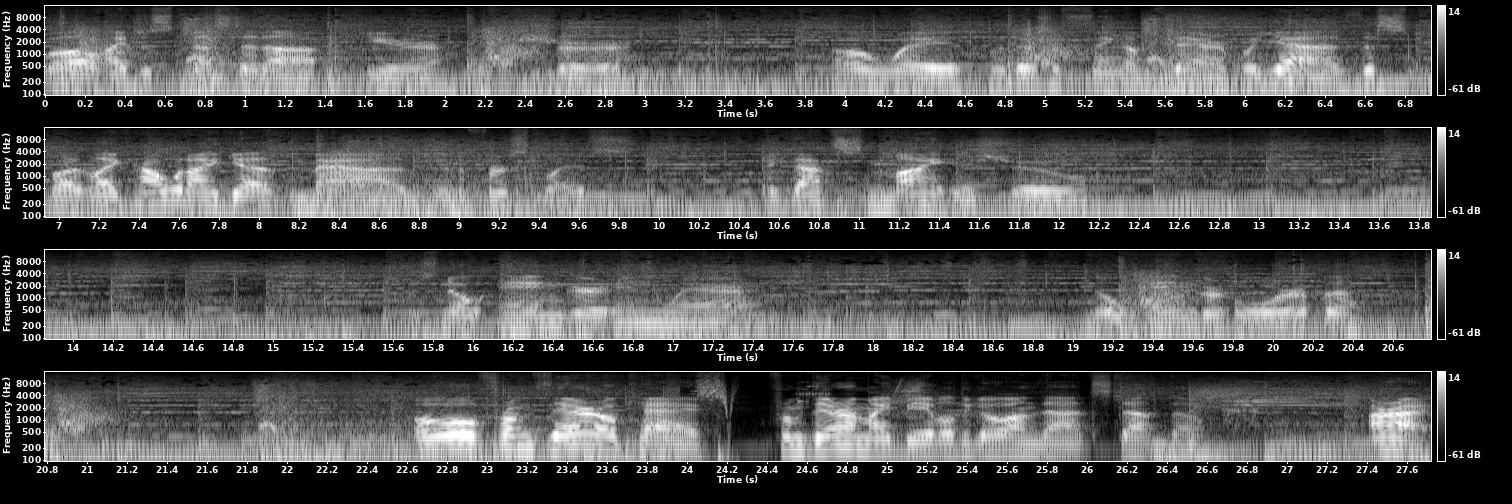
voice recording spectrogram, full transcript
Well, I just messed it up here. Sure. Oh wait, but there's a thing up there. But yeah, this, but like, how would I get mad in the first place? Like, that's my issue. There's no anger anywhere. No anger orb. Oh, from there? Okay. From there I might be able to go on that step, though. Alright.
